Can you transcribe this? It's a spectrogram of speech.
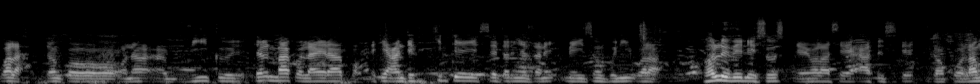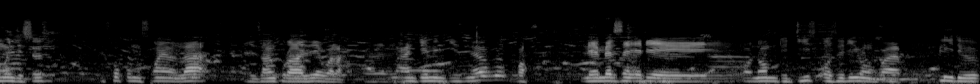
Voilà. Donc, euh, on a vu que tellement que l'AIRA était en difficulté ces dernières années, mais ils sont venus voilà, relever les choses et voilà, c'est à féliciter. Donc, euh, la moindre des choses, il faut que nous soyons là, les encourager. Voilà. en 2019, bon, les médecins étaient au nombre de 10. Aujourd'hui, on voit plus de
